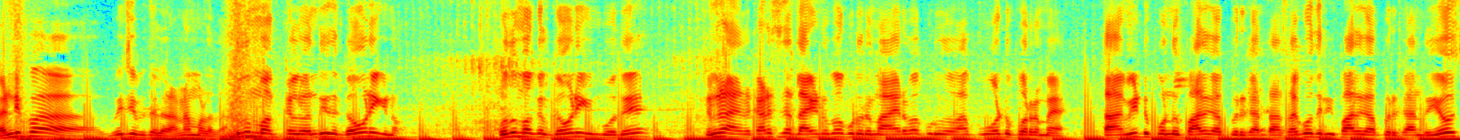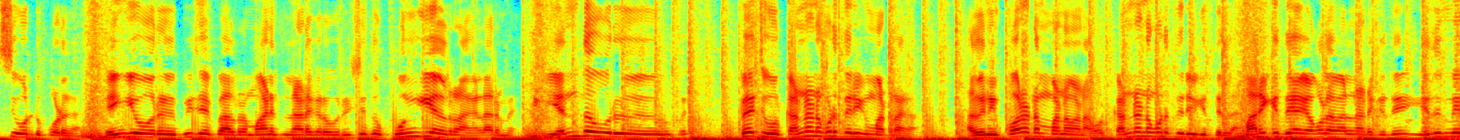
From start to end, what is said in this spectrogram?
கண்டிப்பாக பிஜேபி தலைவர் அண்ணாமலை தான். பொதுமக்கள் வந்து இதை கவனிக்கணும். பொதுமக்கள் கவனிக்கும் போது என்ன இந்த கடைசி நேரத்தில் ஐநூறுபா கொடுக்குறோமே ஆயிரம் ரூபாய் ஓட்டு போடுறோமே. தான் வீட்டு பொண்ணு பாதுகாப்பு இருக்கா? தான் சகோதரி பாதுகாப்பு இருக்கா? அந்த யோசிச்சு ஓட்டு போடுங்க. எங்கேயோ ஒரு பிஜேபி ஆளுற மாநிலத்தில் நடக்கிற ஒரு விஷயத்துக்கு பொங்கி எழுறாங்க எல்லாருமே. எந்த ஒரு பேச்சு ஒரு கண்ணனை கூட தெரிவிக்க மாட்டாங்க அது நீ போராட்டம் பண்ண வேணாம். ஒரு கண்டனம் கூட தெரிவிக்கல மறைக்கிறதுக்கு எவ்வளோ வேலை நடக்குது? எதுவுமே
